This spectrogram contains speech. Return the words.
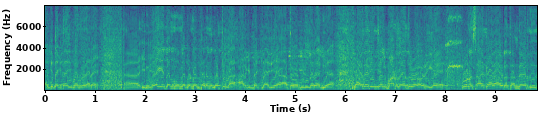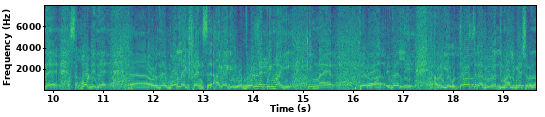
ಆರ್ಕಿಟೆಕ್ಟ್ ಆಗಿ ಬಂದಿದ್ದಾರೆ. ಇನ್ನು ಹೇಗೆ ಇದನ್ನು ಮುಂದೆ ಕೊಂಡೋಗ್ತಾರೆ ಅಂತ ಗೊತ್ತಿಲ್ಲ. ಆರ್ಕಿಟೆಕ್ಟ್ ಆಗಿಯಾ ಅಥವಾ ಬಿಲ್ಡರ್ ಆಗಿಯಾ, ಯಾವುದೇ ರೀತಿಯಲ್ಲಿ ಮಾಡೋದಾದರೂ ಅವರಿಗೆ ಪೂರ್ಣ ಸಹಕಾರ ಅವರ ತಂದೆಯವ್ರದ್ದು ಇದೆ ಸಪೋರ್ಟ್ ಇದೆ. ಅವರು ದೇರ್ ಮೋರ್ ಲೈಕ್ ಫ್ರೆಂಡ್ಸ್ ಹಾಗಾಗಿ ಒಂದು ಒಳ್ಳೆ ಟೀಮ್ ಆಗಿ ಟೀಮ್ ನಾಯರ್ ಹೇಳುವ ಇದರಲ್ಲಿ ಅವರಿಗೆ ಉತ್ತರೋತ್ತರ ಅಭಿವೃದ್ಧಿ ಮಾಲಿಂಗೇಶ್ವರನ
